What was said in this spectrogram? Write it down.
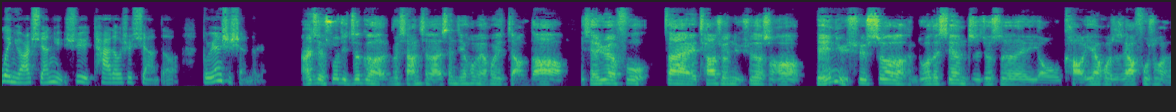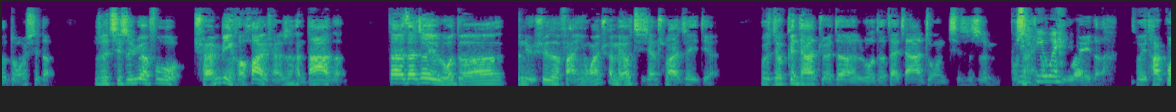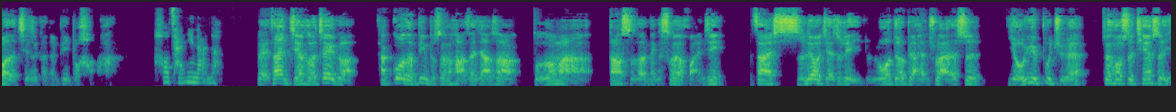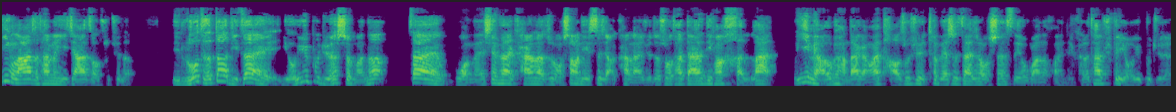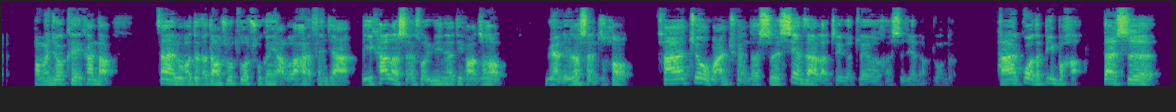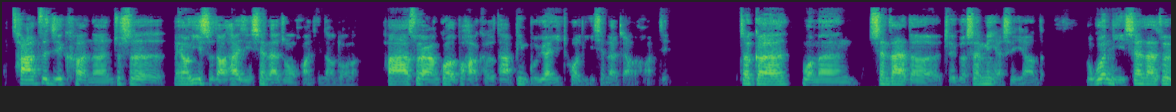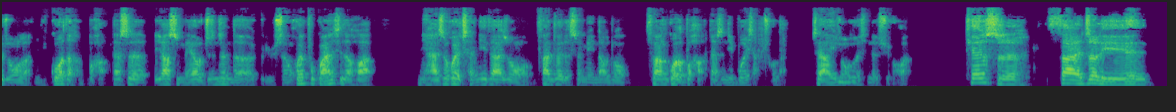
为女儿选女婿，他都是选的不认识神的人。而且说起这个，我想起来圣经后面会讲到一些岳父在挑选女婿的时候。给女婿设了很多的限制，就是有考验或者是要付出很多东西的。就是其实岳父权柄和话语权是很大的，但是在这里罗德女婿的反应完全没有体现出来这一点，我就更加觉得罗德在家中其实是不是很有地位的，所以他过得其实可能并不好。好惨一男的。对，但结合这个，他过得并不是很好，再加上朵朵玛。当时的那个社会环境，在十六节这里，罗德表现出来的是犹豫不决，最后是天使硬拉着他们一家走出去的。罗德到底在犹豫不决什么呢？在我们现在开了这种上帝视角看来，觉得说他待的地方很烂，一秒都不想待，赶快逃出去。特别是在这种生死攸关的环节，可是他却犹豫不决。我们就可以看到，在罗德当初做出跟亚伯拉罕分家，离开了神所预定的地方之后。远离了神之后，他就完全的是陷在了这个罪恶和世界当中的。他过得并不好，但是他自己可能就是没有意识到他已经陷在这种环境当中了。他虽然过得不好，可是他并不愿意脱离现在这样的环境。这跟我们现在的这个生命也是一样的。如果你现在最终了，你过得很不好，但是要是没有真正的与神恢复关系的话，你还是会沉溺在这种犯罪的生命当中，虽然过得不好，但是你不会想出来，这样一种恶性的循环。天使在这里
